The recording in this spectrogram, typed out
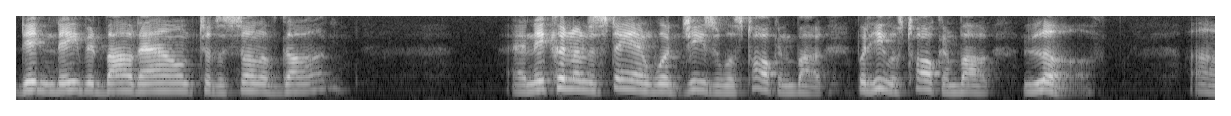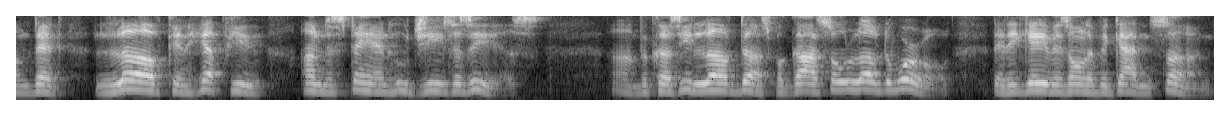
Didn't David bow down to the Son of God? And they couldn't understand what Jesus was talking about, but he was talking about love. Um, that love can help you understand who Jesus is uh, because he loved us. For God so loved the world that he gave his only begotten Son,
